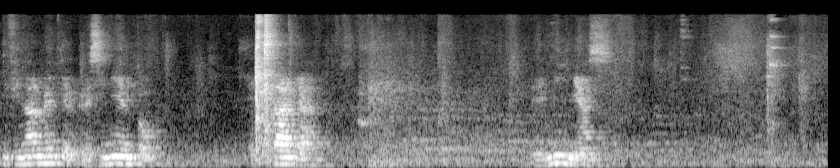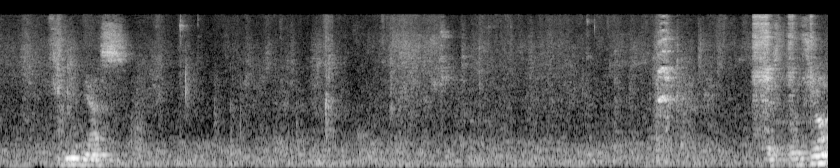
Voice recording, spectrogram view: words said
y finalmente el crecimiento en talla de niñas niñas expulsión.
